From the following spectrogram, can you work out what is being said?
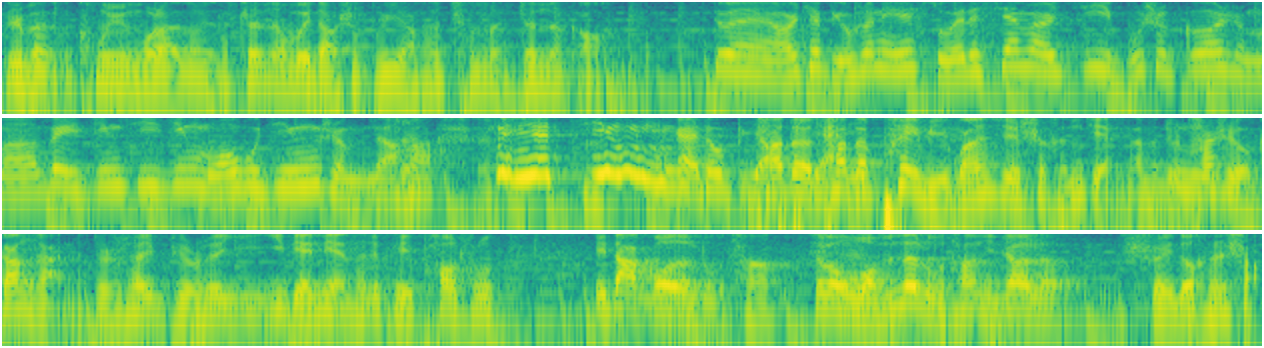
日本空运过来的东西，它真的味道是不一样，它成本真的高很多。对，而且比如说那些所谓的鲜味剂，不是搁什么味精、鸡精、蘑菇精什么的哈，那些精应该都比较它的它的配比关系是很简单的，就是它嗯是有杠杆的，就是它比如说一一点点，它就可以泡出一大锅的卤汤，对吧？我们的卤汤你知道了，水都很少。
